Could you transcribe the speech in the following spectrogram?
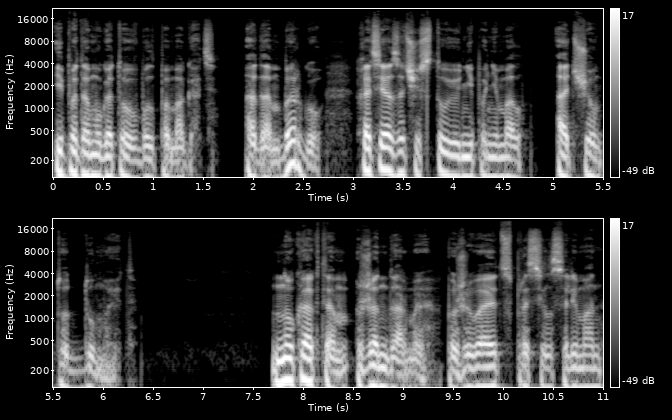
и потому готов был помогать Адамбергу, хотя зачастую не понимал, о чем тот думает. «Ну как там жандармы поживают?» – спросил Салиман,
